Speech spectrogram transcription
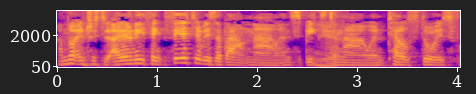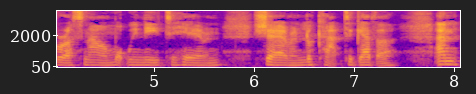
I'm not interested. I only think theatre is about now and speaks to now and tells stories for us now and what we need to hear and share and look at together. And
